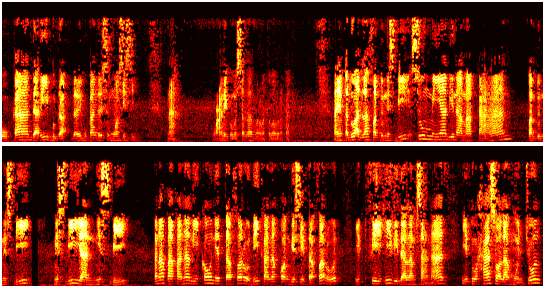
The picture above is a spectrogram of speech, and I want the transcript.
bukan dari beberapa dari bukan dari semua sisi. Nah, Waalaikumsalam warahmatullahi wabarakatuh. Nah, yang kedua adalah fardun nisbi, sumia dinamakan fardun nisbi nisbiyan nisbi. Kenapa? Karena likaunit tafarudi karena kondisi tafarud fihi di dalam sanad itu hasola muncul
